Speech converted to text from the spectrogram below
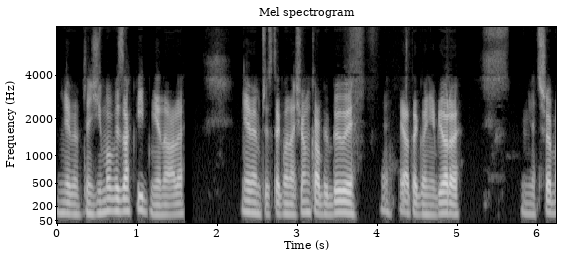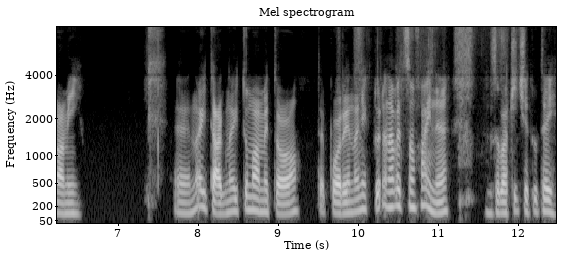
nie wiem, ten zimowy zakwitnie, no ale nie wiem, czy z tego nasionka by były. Ja tego nie biorę. Nie trzeba mi. E, No i tak, no i tu mamy to, te pory. No niektóre nawet są fajne. Zobaczycie tutaj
